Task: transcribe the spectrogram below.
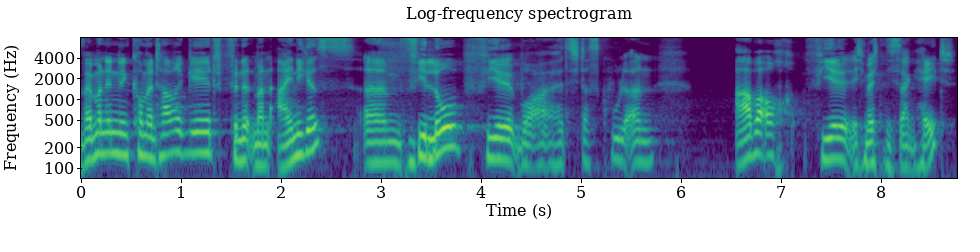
Wenn man in die Kommentare geht, findet man einiges. Ähm, viel Lob, viel, boah, hört sich das cool an. Aber auch viel, ich möchte nicht sagen Hate,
